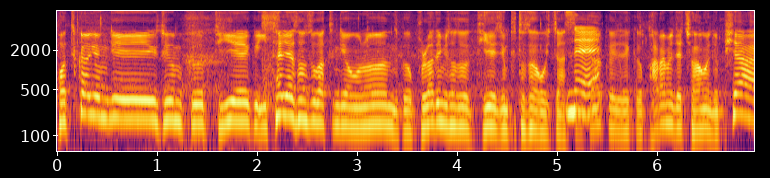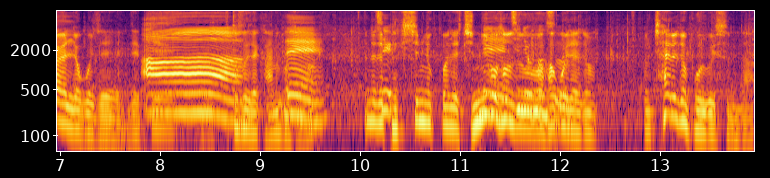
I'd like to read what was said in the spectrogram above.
버티컬 경기 지금 그 뒤에 그 이탈리아 선수 같은 경우는 그 블라디미 선수 뒤에 지금 붙어서 가고 있지 않습니까? 네. 그 이제 그 바람의 이제 저항을 좀 피하려고 이제, 이제 뒤에 아, 붙어서 이제 가는 거죠. 네. 근데 이제 지- 116번 진유보 네, 진유보 선수하고 선수. 이제 좀, 좀 차이를 좀 보이고 있습니다.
